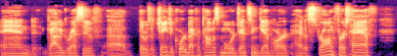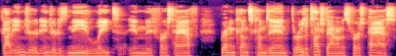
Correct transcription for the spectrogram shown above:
and got aggressive. Uh, there was a change of quarterback for Thomas More. Jensen Gebhardt had a strong first half, got injured, injured his knee late in the first half. Brennan Kuntz comes in, throws a touchdown on his first pass,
